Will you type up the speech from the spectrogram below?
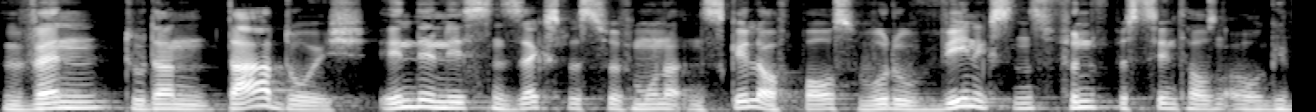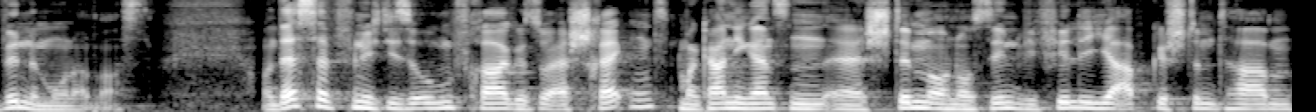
wenn du dann dadurch in den nächsten sechs bis zwölf Monaten Skill aufbaust, wo du wenigstens fünf bis 10.000 Euro Gewinn im Monat machst? Und deshalb finde ich diese Umfrage so erschreckend. Man kann die ganzen äh, Stimmen auch noch sehen, wie viele hier abgestimmt haben.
